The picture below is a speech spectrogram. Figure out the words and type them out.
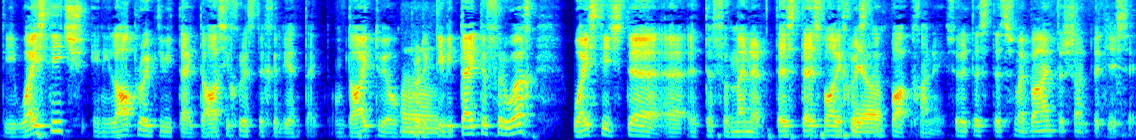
die wastage en die lae produktiwiteit, daar's die grootste geleentheid om daai twee om produktiwiteit te verhoog, wastage te uh, te verminder. Dis dis waar die grootste ja. impak gaan hê. So dit is dit is vir my baie interessant wat jy sê.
